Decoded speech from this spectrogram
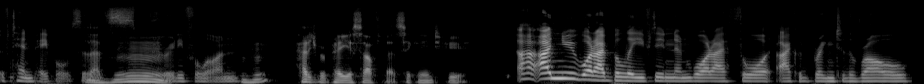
of 10 people. So that's Mhm. pretty full on. hmm How did you prepare yourself for that second interview? I, I knew what I believed in and what I thought I could bring to the role.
